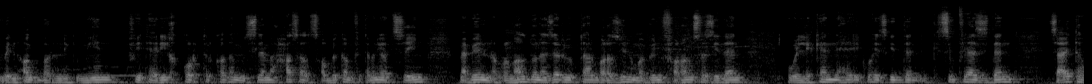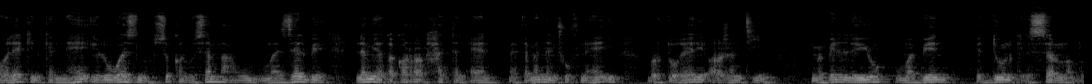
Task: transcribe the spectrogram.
بين أكبر نجمين في تاريخ كرة القدم مثلما حصل سابقا في 98 ما بين رونالدو نازاريو بتاع البرازيل وما بين فرنسا زيدان. واللي كان نهائي كويس جدا كسب فيها زيدان ساعتها ولكن كان نهائي له وزن وثقل وسمع وما زال لم يتكرر حتى الآن. نتمنى نشوف نهائي برتغالي أرجنتيني ما بين ليو وما بين الدون كريستيانو رونالدو.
